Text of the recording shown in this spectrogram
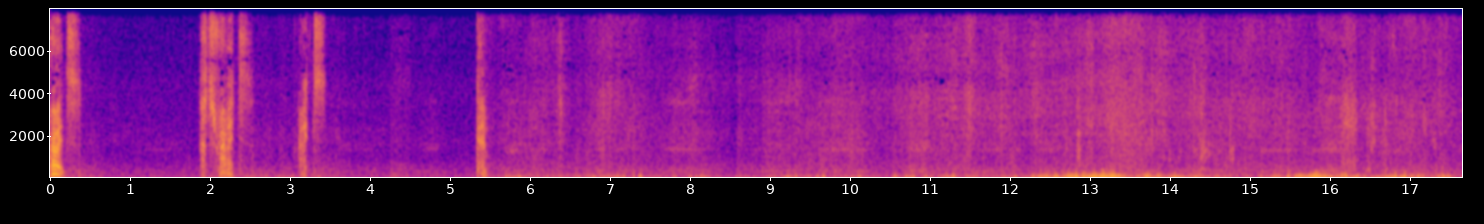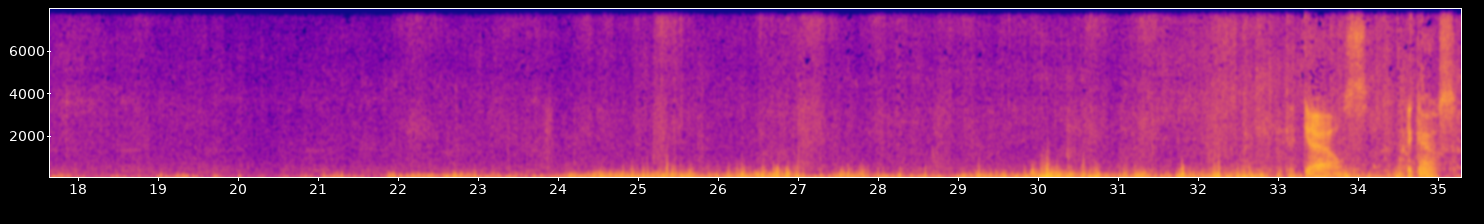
Rabbits. That's rabbits. Girls. Good girls.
